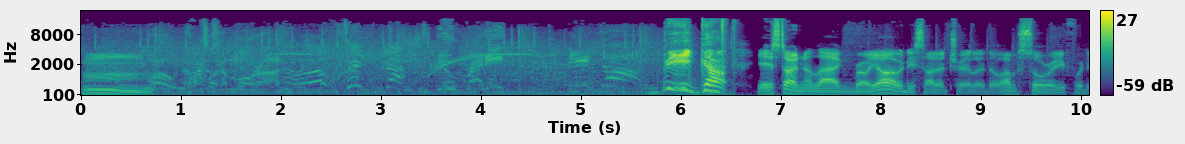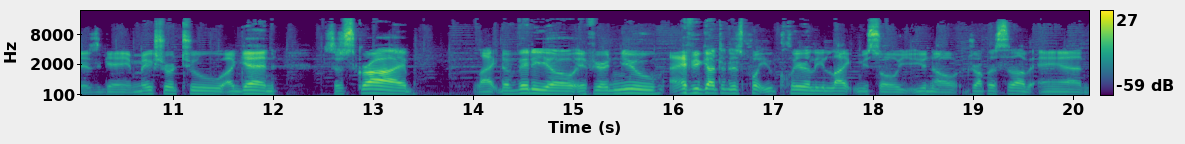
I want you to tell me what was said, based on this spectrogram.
Hmm. Be gone. Yeah, it's starting to lag, bro. Y'all already saw the trailer, though. I'm so ready for this game. Make sure to, again, subscribe, like the video. If you're new, if you got to this point, you clearly like me, so, you know, drop a sub. And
